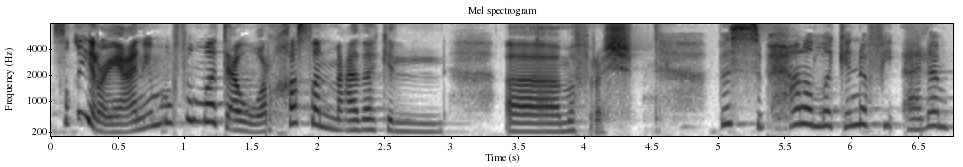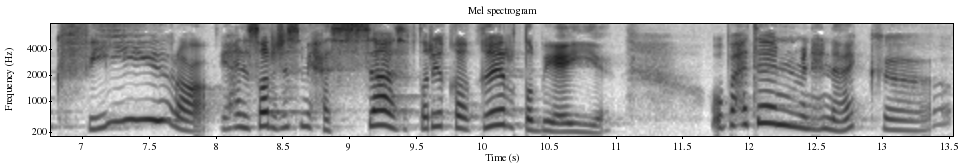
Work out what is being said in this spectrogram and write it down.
صغيرة يعني المفروض ما تعور خاصة مع ذاك المفرش بس سبحان الله كأنه في آلام كثيرة. يعني صار جسمي حساس بطريقة غير طبيعية. وبعدين من هناك آه،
